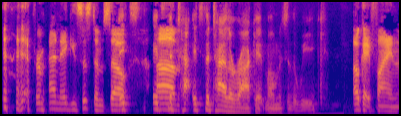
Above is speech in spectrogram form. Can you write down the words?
for Matt Nagy's system. So it's it's, um, the, it's the Tyler Rocket moments of the week. Okay, fine.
